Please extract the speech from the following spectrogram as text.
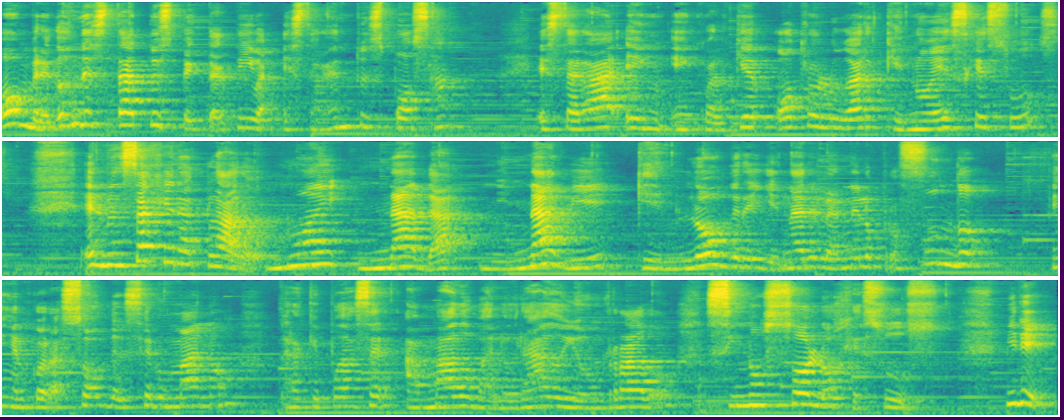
Hombre, ¿dónde está tu expectativa? ¿Estará en tu esposa? estará en, cualquier otro lugar que no es Jesús? El mensaje era claro, no hay nada ni nadie que logre llenar el anhelo profundo en el corazón del ser humano para que pueda ser amado, valorado y honrado, sino solo Jesús. Mire,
